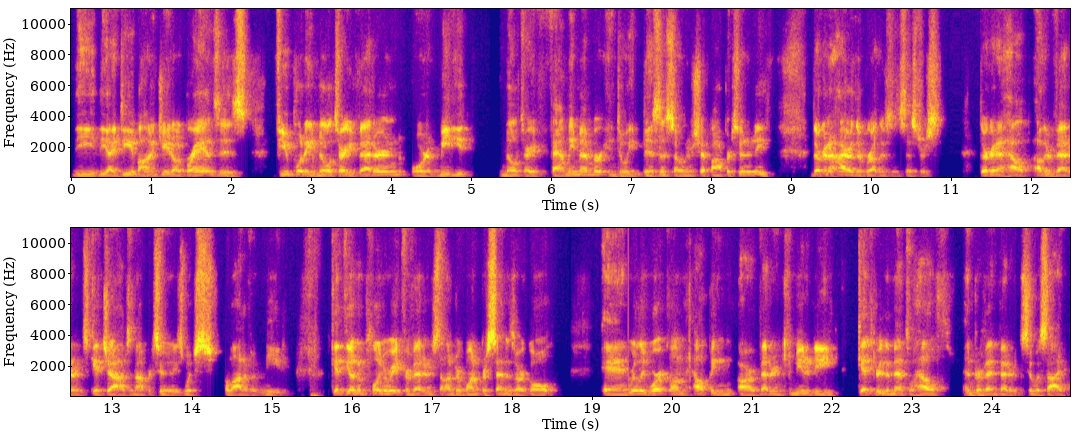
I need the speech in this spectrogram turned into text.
The, the idea behind J Dog Brands is if you put a military veteran or an immediate military family member into a business ownership opportunity, they're going to hire their brothers and sisters. They're going to help other veterans get jobs and opportunities, which a lot of them need. Get the unemployment rate for veterans to under 1% is our goal and really work on helping our veteran community get through the mental health and prevent veteran suicide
